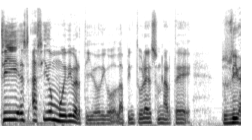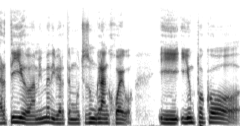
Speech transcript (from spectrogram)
Sí, es, ha sido muy divertido. Digo, la pintura es un arte pues, divertido. A mí me divierte mucho. Es un gran juego. Y, y un poco,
